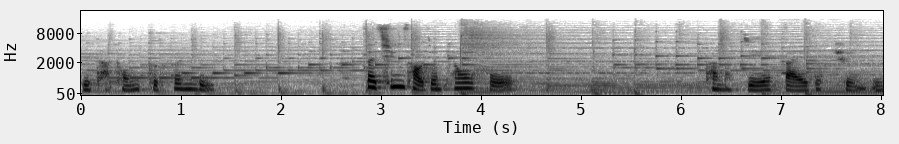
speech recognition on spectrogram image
与他从此分离，在青草间漂浮，他那洁白的裙衣。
